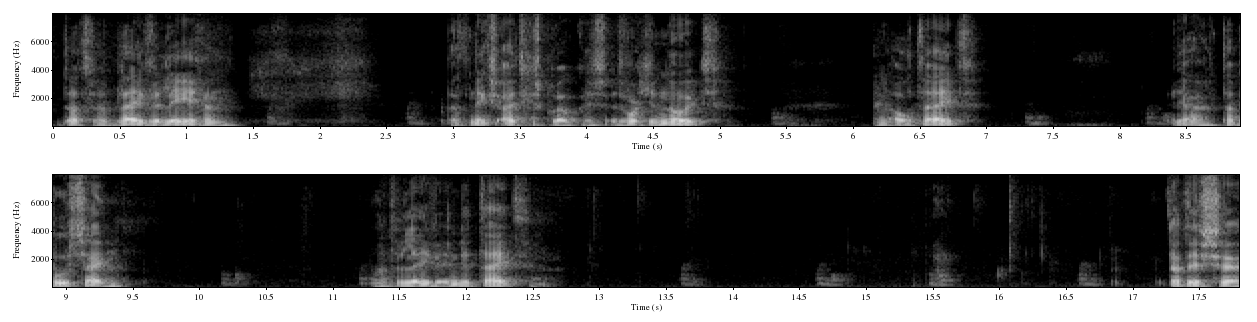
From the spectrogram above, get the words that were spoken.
dat we blijven leren. Dat niks uitgesproken is. Het wordt je nooit en altijd ja, taboes zijn. Want we leven in de tijd. Dat is. Uh,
